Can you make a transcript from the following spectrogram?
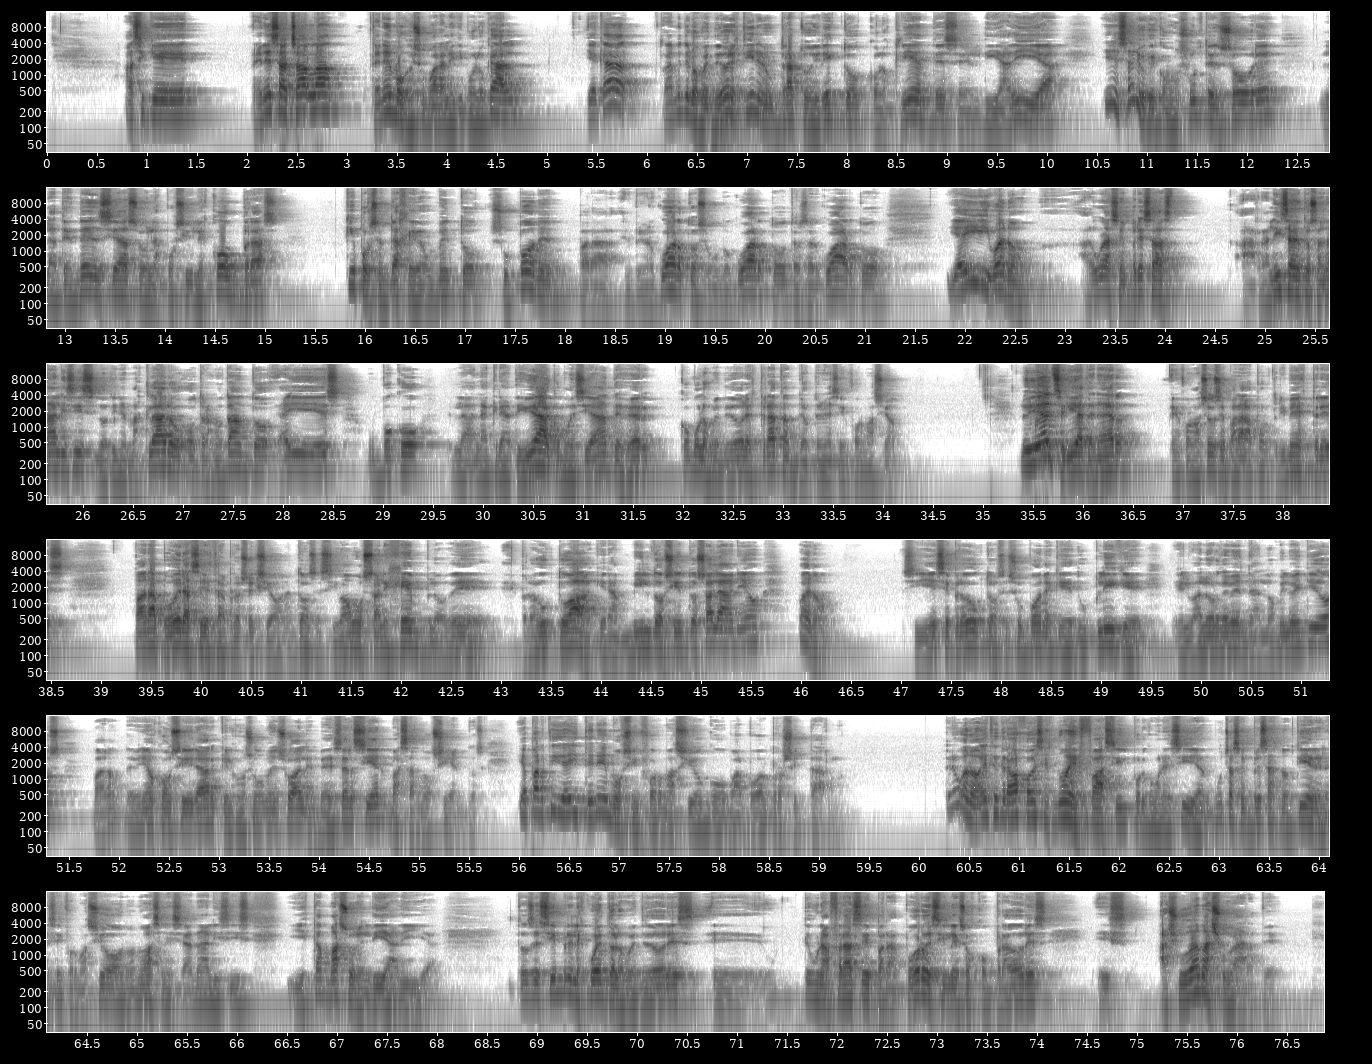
Así que en esa charla tenemos que sumar al equipo local y acá realmente los vendedores tienen un trato directo con los clientes en el día a día y es necesario que consulten sobre la tendencia sobre las posibles compras, qué porcentaje de aumento suponen para el primer cuarto, segundo cuarto, tercer cuarto. Y ahí, bueno, algunas empresas realizan estos análisis, lo tienen más claro, otras no tanto. Ahí es un poco la, la creatividad, como decía antes, ver cómo los vendedores tratan de obtener esa información. Lo ideal sería tener información separada por trimestres para poder hacer esta proyección. Entonces, si vamos al ejemplo de producto A, que eran 1200 al año, bueno, si ese producto se supone que duplique el valor de venta en 2022, bueno, deberíamos considerar que el consumo mensual en vez de ser 100 va a ser 200. Y a partir de ahí tenemos información como para poder proyectarlo. Pero bueno, este trabajo a veces no es fácil porque como les decía, muchas empresas no tienen esa información o no hacen ese análisis y están más sobre el día a día. Entonces siempre les cuento a los vendedores, eh, tengo una frase para poder decirle a esos compradores, es ayúdame a ayudarte.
